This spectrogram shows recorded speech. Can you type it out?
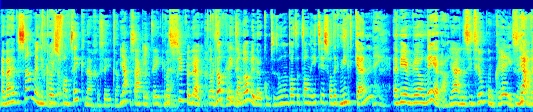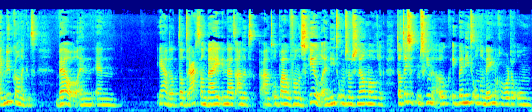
En wij hebben samen in de cursus van tekenaar gezeten. ja, zakelijk Dat tekenen. was super leuk. Ja, dat maar dat vind ik dan wel weer leuk om te doen, omdat het dan iets is wat ik niet ken Nee. en weer wil leren. Ja, en dat is iets heel concreets. Dat Ja. je denkt, nu kan ik het wel. En, en ja, dat, dat draagt dan bij inderdaad aan het, aan het opbouwen van een skill. En niet om zo snel mogelijk... Dat is het misschien ook. Ik ben niet ondernemer geworden om,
